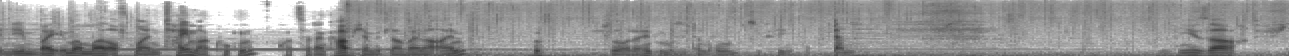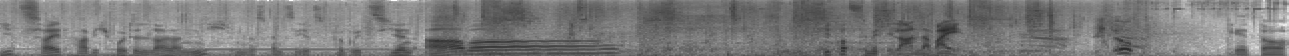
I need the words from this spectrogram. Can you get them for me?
hier nebenbei immer mal auf meinen Timer gucken. Gott sei Dank habe ich ja mittlerweile einen. So, da hinten muss ich dann rumzukriegen. Verdammt. Wie gesagt, viel Zeit habe ich heute leider nicht, um das Ganze jetzt zu fabrizieren, aber ich bin trotzdem mit Elan dabei. Stirb! Geht doch.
